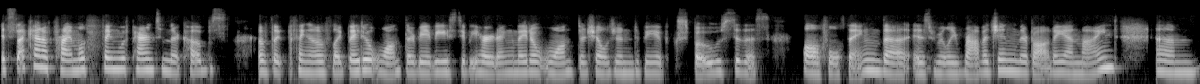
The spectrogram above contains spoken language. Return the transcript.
it's that kind of primal thing with parents and their cubs of the thing of like they don't want their babies to be hurting, they don't want their children to be exposed to this awful thing that is really ravaging their body and mind. Um,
